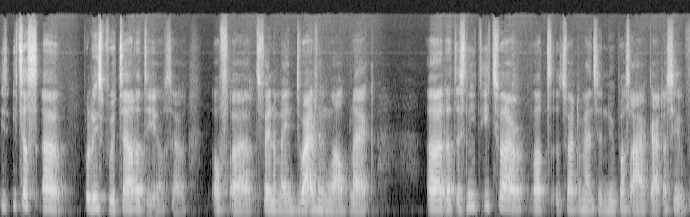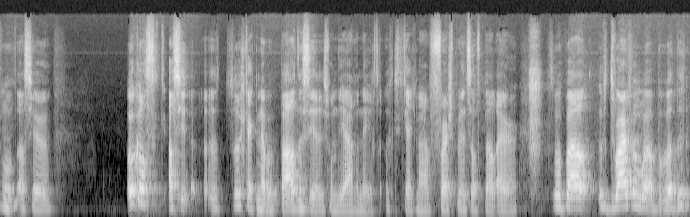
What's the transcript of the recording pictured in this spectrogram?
iets als police brutality of zo. Of het fenomeen driving while black. Dat is niet iets waar wat zwarte mensen nu pas aankaart. Als je bijvoorbeeld mhm. als je ook als, als je uh, terugkijkt naar bepaalde series van de jaren 90, als je kijkt naar Fresh Prince of Bel Air, bepaald, het,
